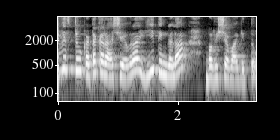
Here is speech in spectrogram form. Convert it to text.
ಇವಿಷ್ಟು ಕಟಕ ರಾಶಿಯವರ ಈ ತಿಂಗಳ ಭವಿಷ್ಯವಾಗಿತ್ತು.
